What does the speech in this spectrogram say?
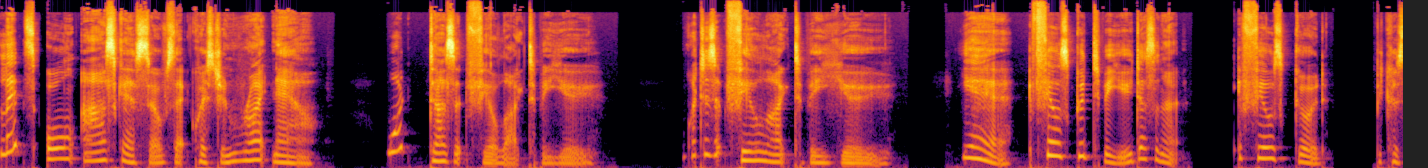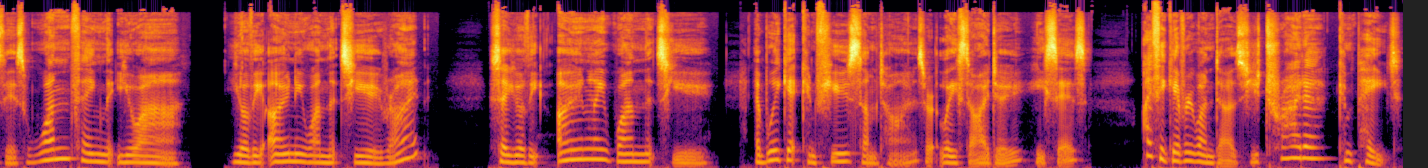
Let's all ask ourselves that question right now. What does it feel like to be you? What does it feel like to be you? Yeah, it feels good to be you, doesn't it? It feels good because there's one thing that you are. You're the only one that's you, right? So you're the only one that's you. And we get confused sometimes, or at least I do, he says. I think everyone does. You try to compete.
